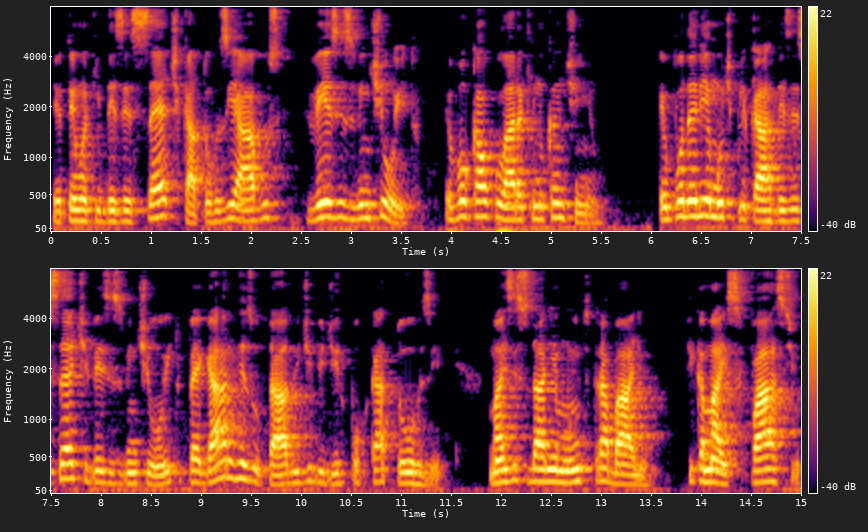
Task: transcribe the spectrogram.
Eu tenho aqui 17 14avos vezes 28 eu vou calcular aqui no cantinho. Eu poderia multiplicar 17 vezes 28, pegar o resultado e dividir por 14, mas isso daria muito trabalho. Fica mais fácil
